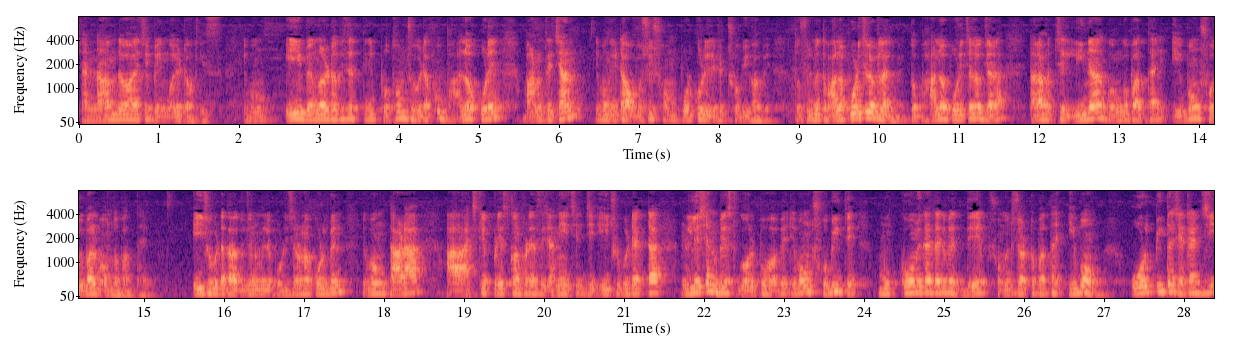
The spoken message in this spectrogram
যার নাম দেওয়া হয়েছে বেঙ্গলি টকিস এবং এই বেঙ্গল টকিসের তিনি প্রথম ছবিটা খুব ভালো করে বানাতে চান এবং এটা অবশ্যই সম্পর্ক রিলেটেড ছবি হবে। তো ফিল্মে তো ভালো পরিচালক লাগবে। তো ভালো পরিচালক যারা, তারা হচ্ছে লীনা গঙ্গোপাধ্যায় এবং শৈবাল বন্দ্যোপাধ্যায়। এই ছবিটা তারা দুজনে মিলে পরিচালনা করবেন এবং তারা আজকে প্রেস কনফারেন্সে জানিয়েছে যে এই ছবিটা একটা রিলেশন বেসড গল্প হবে এবং ছবিতে মুখ্য ভূমিকায় থাকবে দেব, সৌমিত্র চট্টোপাধ্যায় এবং অর্পিতা চ্যাটার্জি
